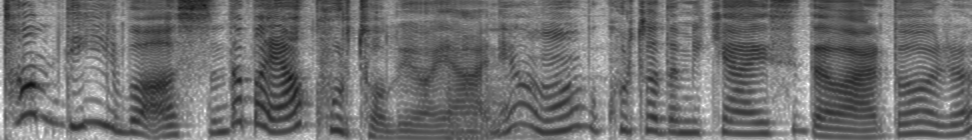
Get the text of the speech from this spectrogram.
Tam değil bu aslında bayağı kurt oluyor yani hmm. ama bu kurt adam hikayesi de var doğru.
